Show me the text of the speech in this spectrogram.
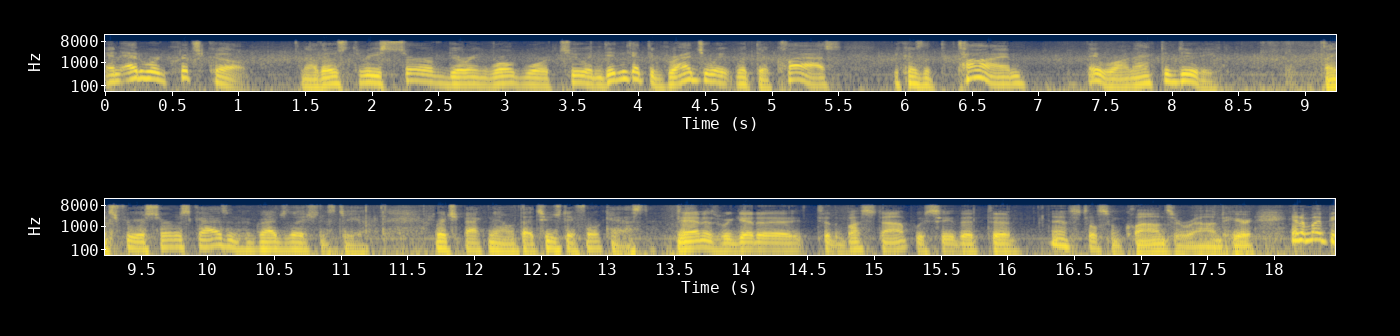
and Edward Critchko. Now, those three served during World War II and didn't get to graduate with their class because at the time they were on active duty. Thanks for your service, guys, and congratulations to you. Rich back now with that Tuesday forecast. And as we get uh, to the bus stop, we see that uh, still some clouds around here. And it might be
